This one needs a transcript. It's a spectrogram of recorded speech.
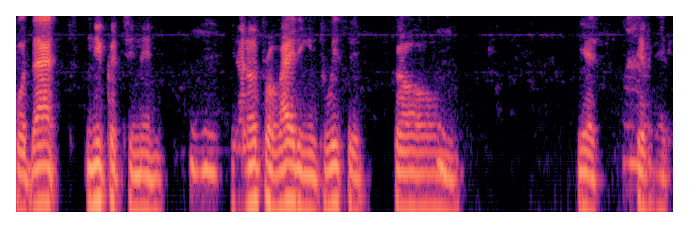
for that nicotine and mm-hmm. you're not providing it with it. So, mm-hmm. yes, wow. definitely.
